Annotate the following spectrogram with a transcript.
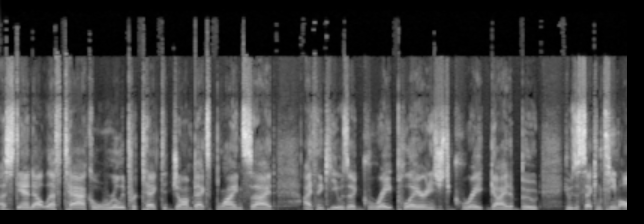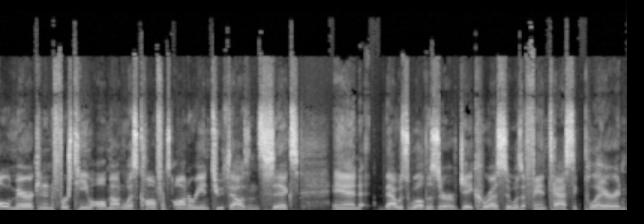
A standout left tackle, really protected John Beck's blind side. I think he was a great player and he's just a great guy to boot. He was a second team All American and a first team All Mountain West Conference honoree in 2006, and that was well deserved. Jake Kuresa was a fantastic player and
